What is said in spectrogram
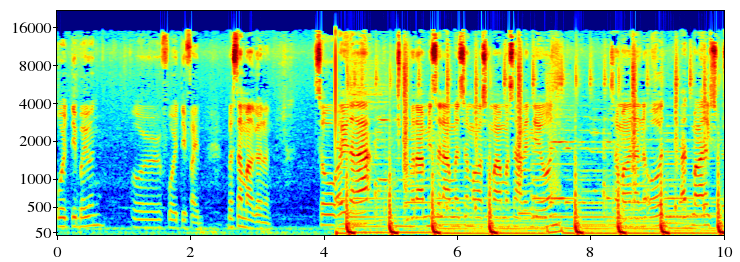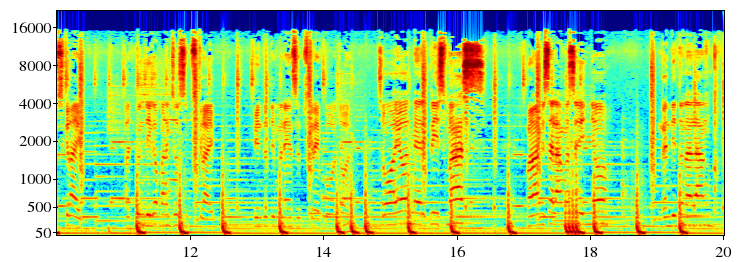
40 ba 'yun or 45. Basta mga ganun. So ayun na nga. Maraming salamat sa mga sumama sa akin ngayon. Sa mga nanood at mga nag-subscribe. At kung di ka pa nagsusubscribe, pindutin mo na yung subscribe button. So ayun, Merry Christmas! Maraming salamat sa inyo. Hanggang dito na lang.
